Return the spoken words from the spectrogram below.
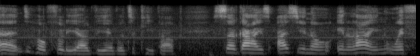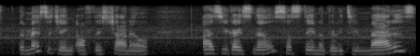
and hopefully I'll be able to keep up. So guys, as you know, in line with the messaging of this channel, as you guys know, sustainability matters.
